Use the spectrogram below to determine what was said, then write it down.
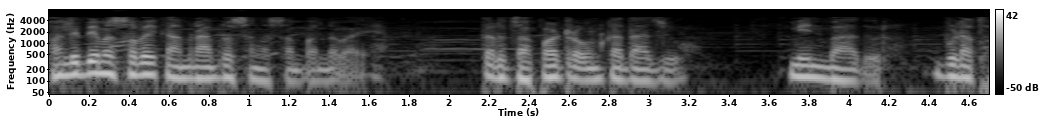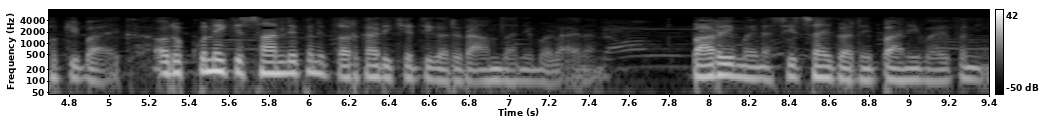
हलिदेमा सबै काम राम्रोसँग सम्पन्न भए। तर झपट र उनका दाजु मिनबहादुर बुढाथोकी बाहेक अरू कुनै किसानले पनि तरकारी खेती गरेर आम्दानी बढाएनन्। बाह्रै महिना सिँचाइ गर्ने पानी भए पनि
